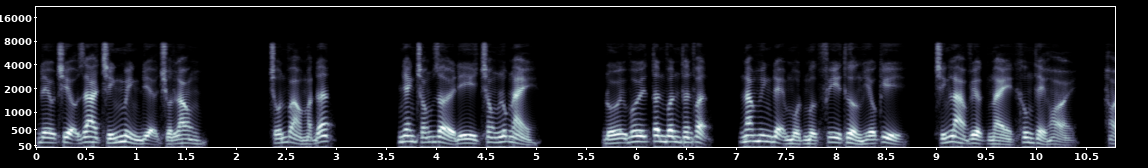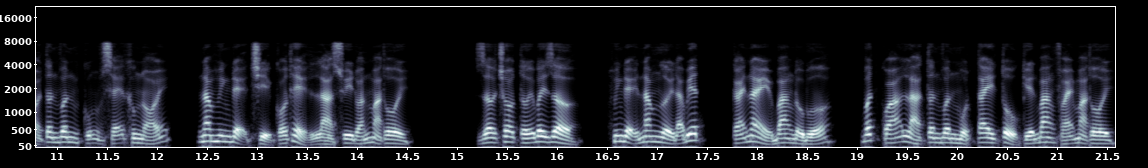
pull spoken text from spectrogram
Đều triệu ra chính mình địa chuột long. Trốn vào mặt đất. Nhanh chóng rời đi trong lúc này. Đối với Tân Vân thân phận, Nam huynh đệ một mực phi thường hiếu kỳ, chính là việc này không thể hỏi, hỏi Tân Vân cũng sẽ không nói, Nam huynh đệ chỉ có thể là suy đoán mà thôi. Giờ cho tới bây giờ, huynh đệ năm người đã biết, cái này bang đầu bữa, bất quá là Tân Vân một tay tổ kiến bang phái mà thôi,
